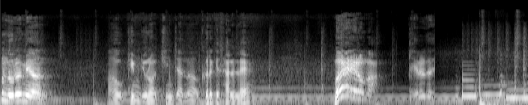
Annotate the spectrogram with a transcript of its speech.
누르면 아우 김준호 진짜 너 그렇게 살래? 뭐야 이놈아 예를 들어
